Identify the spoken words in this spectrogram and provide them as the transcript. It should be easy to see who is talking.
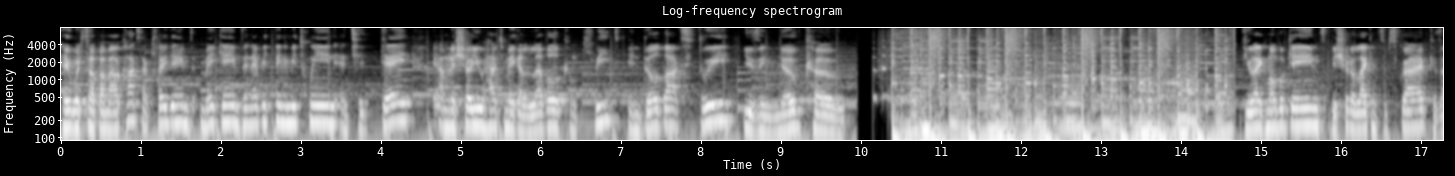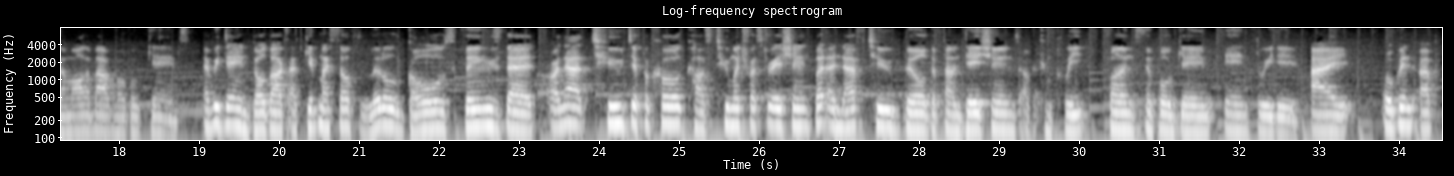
Speaker 1: Hey, what's up? I'm Al Cox. I play games, make games, and everything in between. And today, I'm going to show you how to make a level complete in BuildBox 3 using no code. If you like mobile games, be sure to like and subscribe because I'm all about mobile games. Every day in BuildBox, I give myself little goals, things that are not too difficult, cause too much frustration, but enough to build the foundations of a complete, fun, simple game in 3D. I opened up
